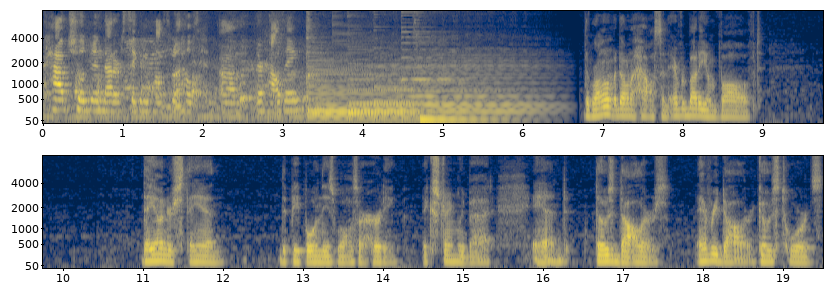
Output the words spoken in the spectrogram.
have children that are sick in the hospital. It helps um, their housing. The Ronald McDonald House and everybody involved, they understand the people in these walls are hurting extremely bad. And those dollars, every dollar, goes towards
